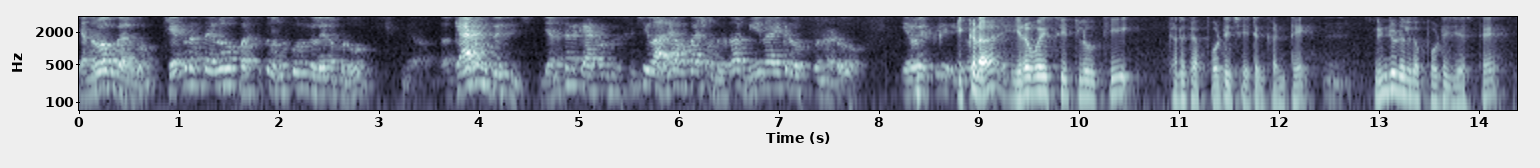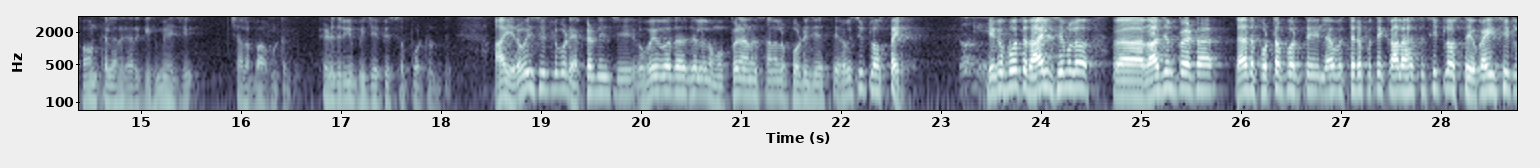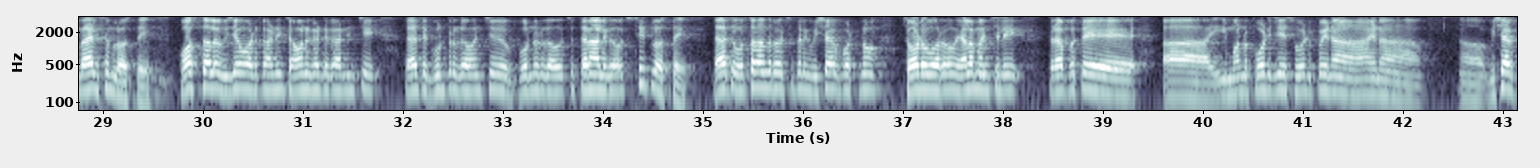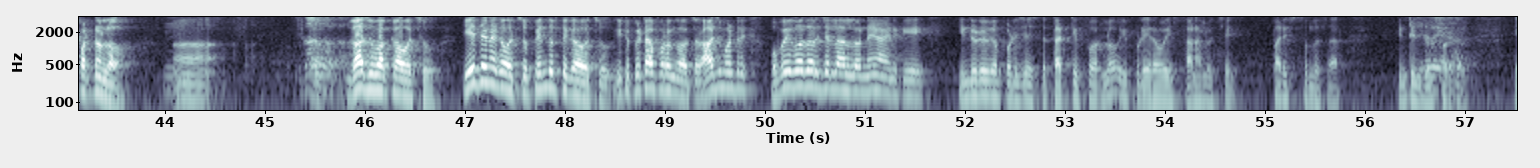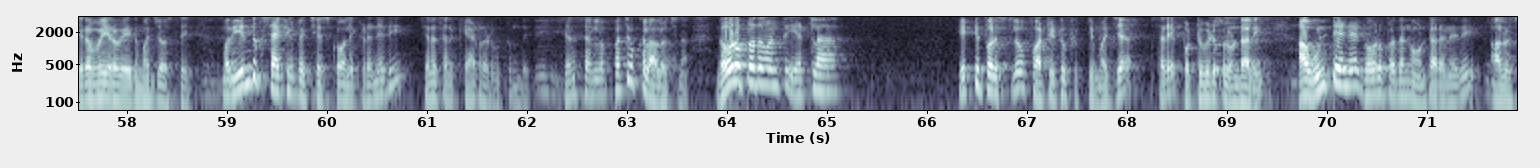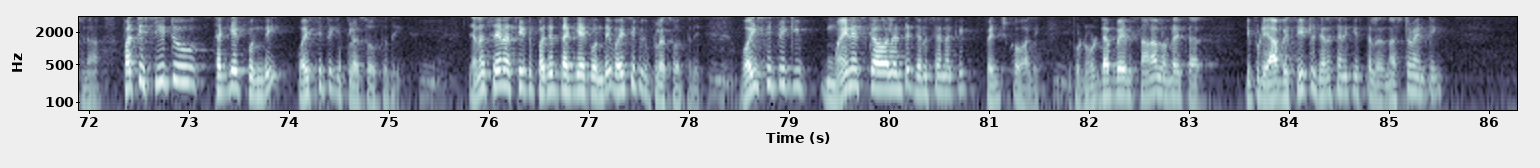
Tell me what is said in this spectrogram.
చంద్రబాబు గారు క్షేత్రస్థాయిలో పరిస్థితులు అనుకూలంగా లేనప్పుడు క్యాడర్ ఉద్దేశించి జనసేన క్యాడర్ ఉద్దేశించి ఇలా అనే అవకాశం ఉంది కదా మీ నాయకుడు ఒప్పుకున్నాడు ఇరవై ఇక్కడ ఇరవై సీట్లుకి కనుక పోటీ చేయటం కంటే. ఇండివిజువల్గా పోటీ చేస్తే పవన్ కళ్యాణ్ గారికి ఇమేజ్ చాలా బాగుంటుంది. ఎడుదిరిగి బీజేపీ సపోర్ట్ ఉంటుంది. ఆ ఇరవై సీట్లు కూడా ఎక్కడి నుంచి ఉభయ గోదావరి జిల్లాలో ముప్పై నాలుగు స్థానాలు పోటీ చేస్తే ఇరవై సీట్లు వస్తాయి. ఇకపోతే రాయలసీమలో రాజంపేట లేదా పుట్టపర్తి లేకపోతే తిరుపతి కాళహస్తి సీట్లు వస్తాయి. ఒక ఐదు సీట్లు రాయలసీమలో వస్తాయి. కోస్తాలో విజయవాడ కాడి నుంచి అవనగడ్డ కాడి నుంచి లేకపోతే గుంటూరు కావచ్చు పొన్నూరు కావచ్చు తెనాలి కావచ్చు సీట్లు వస్తాయి. లేకపోతే ఉత్తరాంధ్ర వచ్చి తనకి విశాఖపట్నం చోడవరం యలమంచిలి లేకపోతే ఈ మొన్న పోటీ చేసి ఓడిపోయిన ఆయన విశాఖపట్నంలో. గాజువాక్ కావచ్చు ఏదైనా కావచ్చు పెందుర్తి కావచ్చు ఇటు పిఠాపురం కావచ్చు రాజమండ్రి ఉభయ గోదావరి జిల్లాల్లోనే ఆయనకి ఇండివిజువల్గా పొడి చేస్తే థర్టీ ఫోర్లో ఇప్పుడు ఇరవై స్థానాలు వచ్చే పరిస్థితి ఉంది సార్ ఇంటెలిజెన్స్ వర్గాలు. ఇరవై ఇరవై ఐదు మధ్య వస్తాయి. మరి ఎందుకు సాక్రిఫైస్ చేసుకోవాలి ఇక్కడ అనేది జనసేన కేడర్ అడుగుతుంది. జనసేనలో ప్రతి ఒక్కరు ఆలోచన. గౌరవప్రదం అంటే ఎట్లా? ఎట్టి పరిస్థితుల్లో ఫార్టీ టు ఫిఫ్టీ మధ్య సరే పొట్టు విడుపులు ఉండాలి. ఆ ఉంటేనే గౌరవప్రదంగా ఉంటారనేది ఆలోచన. ప్రతి సీటు తగ్గే కొంది వైసీపీకి ప్లస్ అవుతుంది. జనసేన సీటు పది తగ్గే కొంది వైసీపీకి ప్లస్ అవుతుంది. వైసీపీకి మైనస్ కావాలంటే జనసేనకి పెంచుకోవాలి. ఇప్పుడు నూట డెబ్బై ఐదు స్థానాలు ఉన్నాయి సార్. ఇప్పుడు యాభై సీట్లు జనసేనకి ఇస్తే నష్టం ఏంటి?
